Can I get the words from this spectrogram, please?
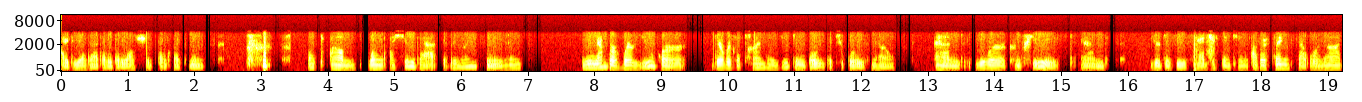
idea that everybody else should think like me. but um, when I hear that, it reminds me, you know, remember where you were. There was a time where you didn't believe what you believe now, and you were confused and your disease had you thinking other things that were not,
